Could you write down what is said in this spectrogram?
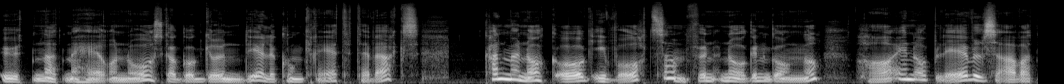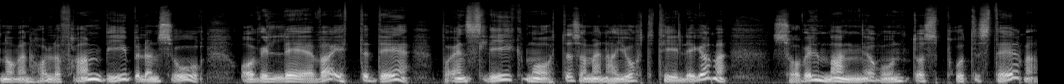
Uten at vi her og nå skal gå grundig eller konkret til verks, kan vi nok òg i vårt samfunn noen ganger ha en opplevelse av at når en holder fram Bibelens ord og vil leve etter det på en slik måte som en har gjort tidligere, så vil mange rundt oss protestere.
